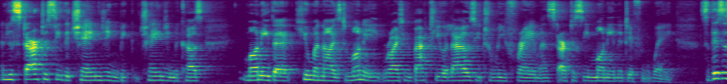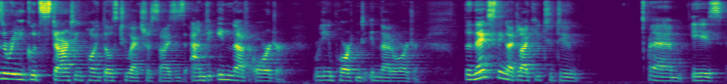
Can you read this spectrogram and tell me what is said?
and you start to see the changing, changing because money, the humanized money, writing back to you allows you to reframe and start to see money in a different way. So this is a really good starting point, those two exercises, and in that order, really important in that order. The next thing I'd like you to do um, is,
